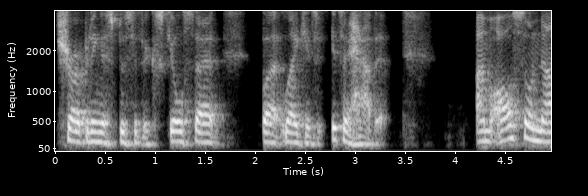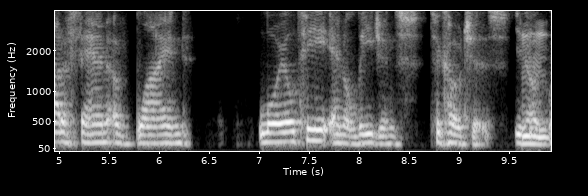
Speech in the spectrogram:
Sharpening a specific skill set but like it's it's a habit. I'm also not a fan of blind loyalty and allegiance to coaches you know? Mhm.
